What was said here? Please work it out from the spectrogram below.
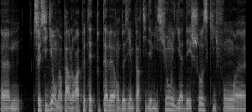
Euh, ceci dit, on en parlera peut-être tout à l'heure en deuxième partie d'émission. Il y a des choses qui font euh,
